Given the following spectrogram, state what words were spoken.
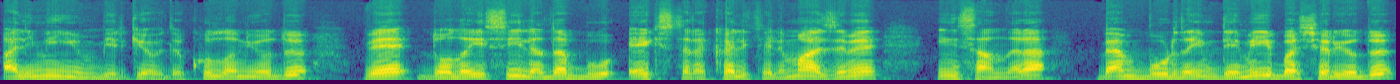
alüminyum bir gövde kullanıyordu ve dolayısıyla da bu ekstra kaliteli malzeme insanlara ben buradayım demeyi başarıyordu.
